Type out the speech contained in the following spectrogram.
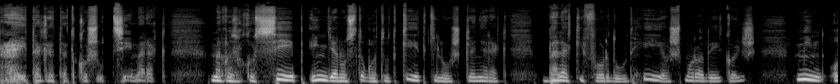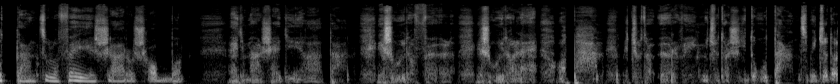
rejtegetett kosut címerek, meg azok a szép, ingyen osztogatott két kilós kenyerek, belekifordult héjas maradéka is, mind ott táncol a fejes sáros habban, egymás egyén hátán, és újra föl, és újra le. Apám, micsoda örvény, micsoda zsidó tánc, micsoda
